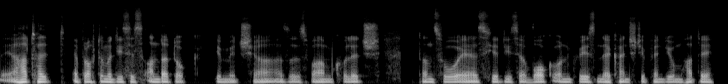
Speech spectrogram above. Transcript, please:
er hat halt, er braucht immer dieses Underdog-Image, ja. Also es war am College dann so, er ist hier dieser Walk-on gewesen, der kein Stipendium hatte,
